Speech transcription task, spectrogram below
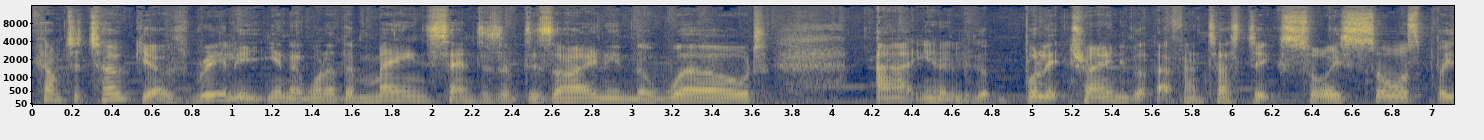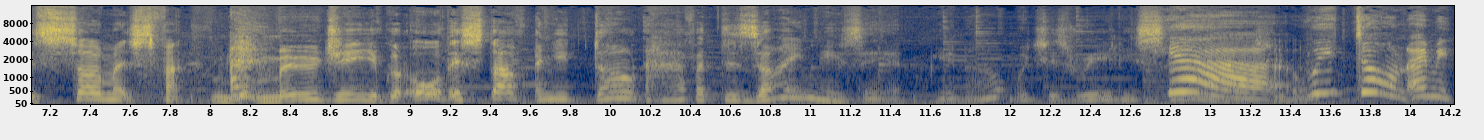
Come to Tokyo, it's really you know one of the main centres of design in the world. Uh, you know, you've got Bullet Train, you've got that fantastic soy sauce, but it's so much. Fa- you've got Muji, you've got all this stuff, and you don't have a design museum. You know, which is really sad. Yeah, we don't. I mean,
